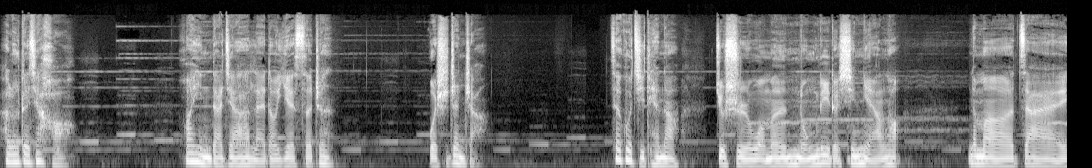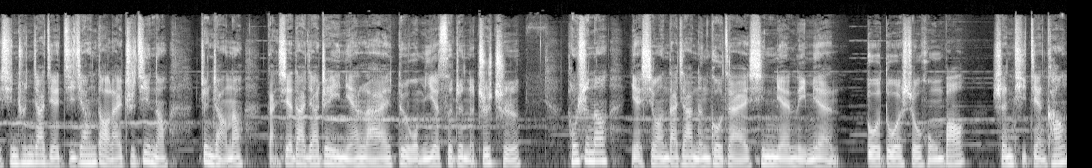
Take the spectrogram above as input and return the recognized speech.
Hello，大家好，欢迎大家来到夜色镇，我是镇长。再过几天呢，就是我们农历的新年了。那么在新春佳节即将到来之际呢，镇长呢感谢大家这一年来对我们夜色镇的支持，同时呢，也希望大家能够在新年里面多多收红包，身体健康，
